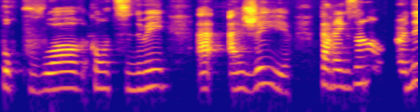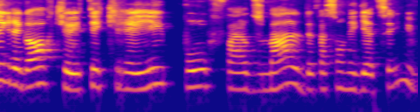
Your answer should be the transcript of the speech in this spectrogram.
pour pouvoir continuer à agir. Par exemple, un égrégore qui a été créé pour faire du mal de façon négative,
